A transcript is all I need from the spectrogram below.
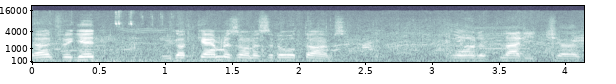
Don't forget, we got cameras on us at all times. What a bloody joke.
